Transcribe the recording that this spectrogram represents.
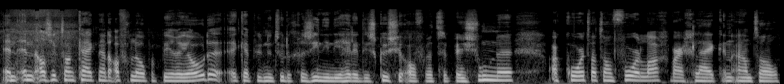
En, en als ik dan kijk naar de afgelopen periode... ik heb u natuurlijk gezien in die hele discussie over het pensioenakkoord... wat dan voorlag, waar gelijk een aantal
